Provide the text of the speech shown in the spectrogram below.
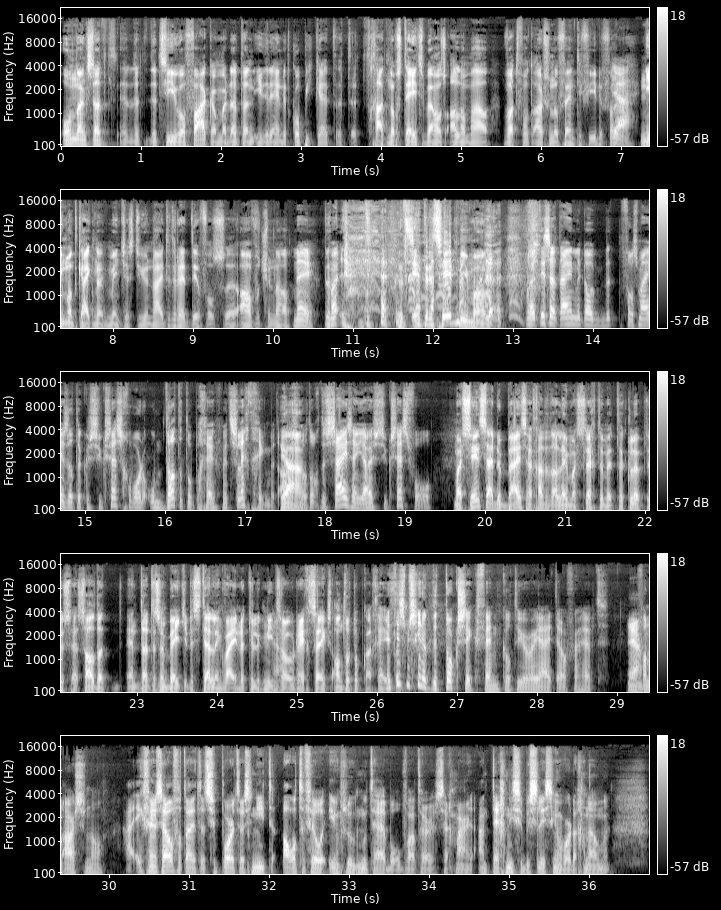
ondanks dat, dat, dat zie je wel vaker, maar dat dan iedereen het copycat. Het, het gaat nog steeds bij ons allemaal, wat vond Arsenal Fan TV ervan? Ja. Niemand kijkt naar Manchester United Red Devils eh avondjournaal. Nee, Dat- maar, Dat interesseert niemand. maar het is uiteindelijk ook, volgens mij is dat ook een succes geworden, omdat het op een gegeven moment slecht ging met Ja. Arsenal, toch? Dus zij zijn juist succesvol. Maar sinds zij erbij zijn, gaat het alleen maar slechter met de club. Dus eh, zal dat, en dat is een beetje de stelling waar je natuurlijk niet Ja. zo rechtstreeks antwoord op kan geven. Het is misschien ook de toxic fancultuur waar jij het over hebt, Ja. van Arsenal. Ah, Ik vind zelf altijd dat supporters niet al te veel invloed moeten hebben op wat er zeg maar, aan technische beslissingen worden genomen.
